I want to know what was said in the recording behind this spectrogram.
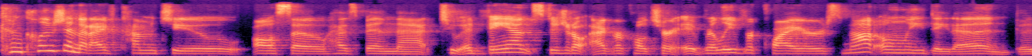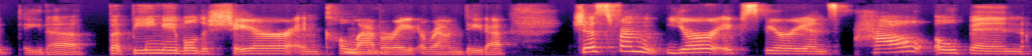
conclusion that I've come to also has been that to advance digital agriculture, it really requires not only data and good data, but being able to share and mm-hmm. collaborate mm-hmm. around data. Just from your experience, how open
